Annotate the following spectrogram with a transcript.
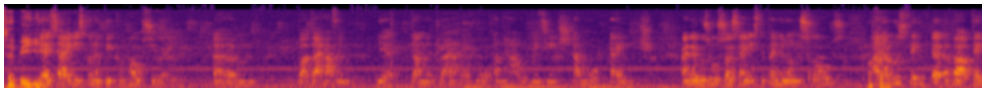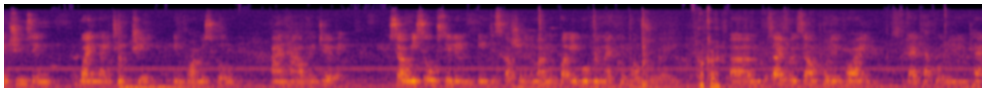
to be. They're saying it's going to be compulsory, um, but they haven't yet done the plan of what and how we teach and what age. And there was also saying it's depending on the schools. Okay. And I was thinking uh, about them choosing when they teach it in primary school and how they do it. So it's all still in, in discussion at the moment, but it will be made compulsory. Okay. Um, so, for example, in Brighton, the gay capital of the UK,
